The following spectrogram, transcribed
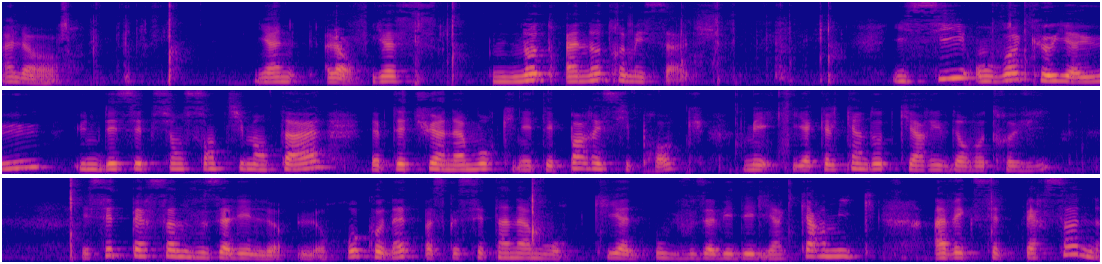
Alors, il y a, alors, il y a un autre message. Ici, on voit qu'il y a eu une déception sentimentale. Il y a peut-être eu un amour qui n'était pas réciproque, mais il y a quelqu'un d'autre qui arrive dans votre vie. Et cette personne, vous allez le, reconnaître parce que c'est un amour qui où vous avez des liens karmiques avec cette personne.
